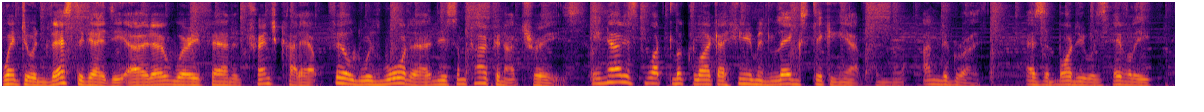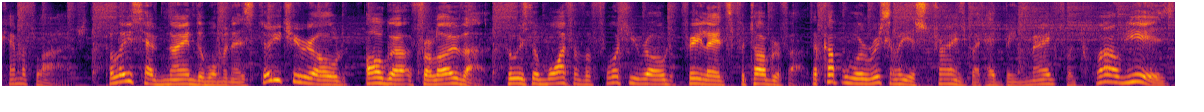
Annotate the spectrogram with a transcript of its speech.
went to investigate the odour where he found a trench cutout filled with water near some coconut trees. He noticed what looked like a human leg sticking out from the undergrowth as the body was heavily camouflaged. Police have named the woman as 32-year-old Olga Frolova, who is the wife of a 40-year-old freelance photographer. The couple were recently estranged but had been married for 12 years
